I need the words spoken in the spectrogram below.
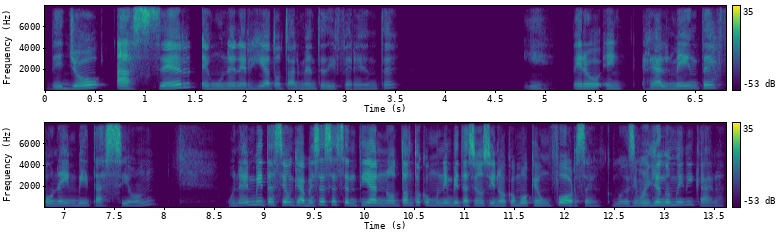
de yo hacer en una energía totalmente diferente, y, pero en, realmente fue una invitación, una invitación que a veces se sentía no tanto como una invitación, sino como que un force, como decimos aquí en Dominicana,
